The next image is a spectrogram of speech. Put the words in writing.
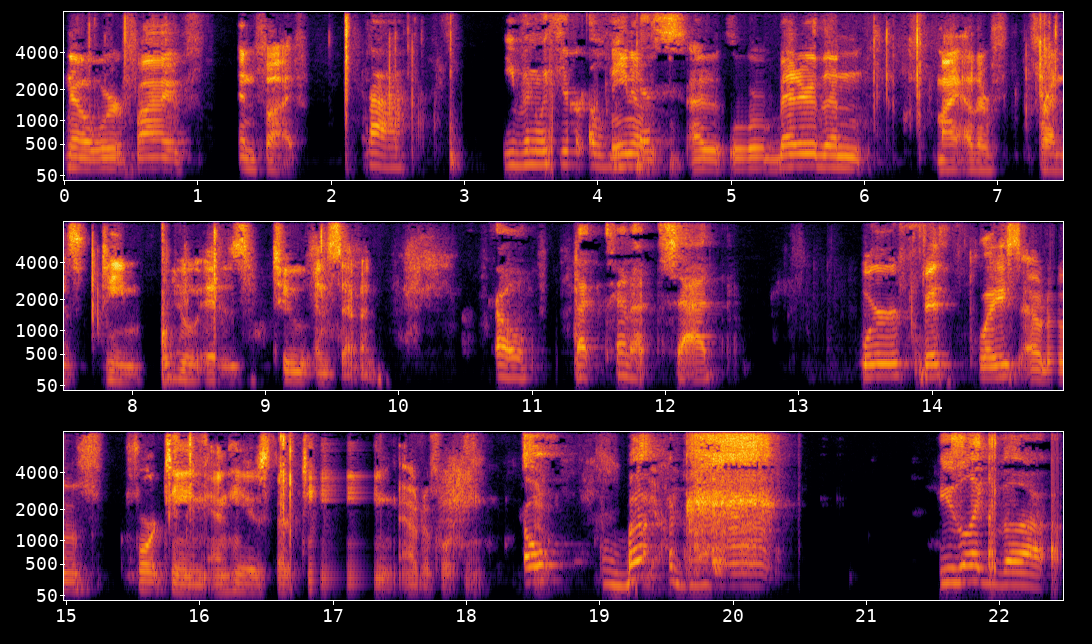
No, we're five and five. Ah, even with your You know, eliteness. uh, we're better than my other friend's team, who is two and seven. Oh, that's kind of sad. We're fifth place out of 14, and he is 13 out of 14. So, Oh, but he's like the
